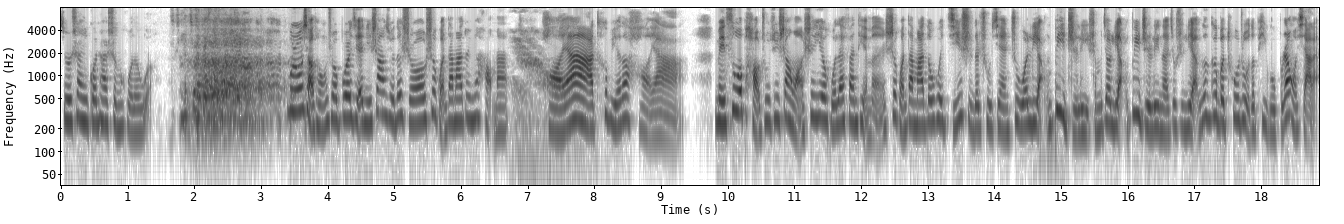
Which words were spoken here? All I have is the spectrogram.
就是善于观察生活的我。慕容小彤说：“波儿姐，你上学的时候，社管大妈对你好吗？好呀，特别的好呀。每次我跑出去上网，深夜回来翻铁门，社管大妈都会及时的出现，助我两臂之力。什么叫两臂之力呢？就是两个胳膊托住我的屁股，不让我下来。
